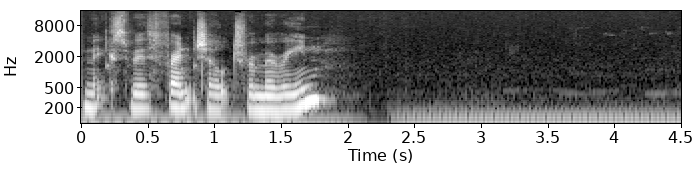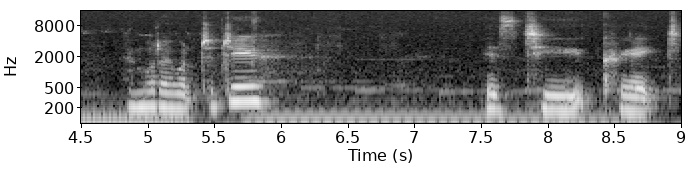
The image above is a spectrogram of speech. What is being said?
mixed with French ultramarine. And what I want to do is to create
